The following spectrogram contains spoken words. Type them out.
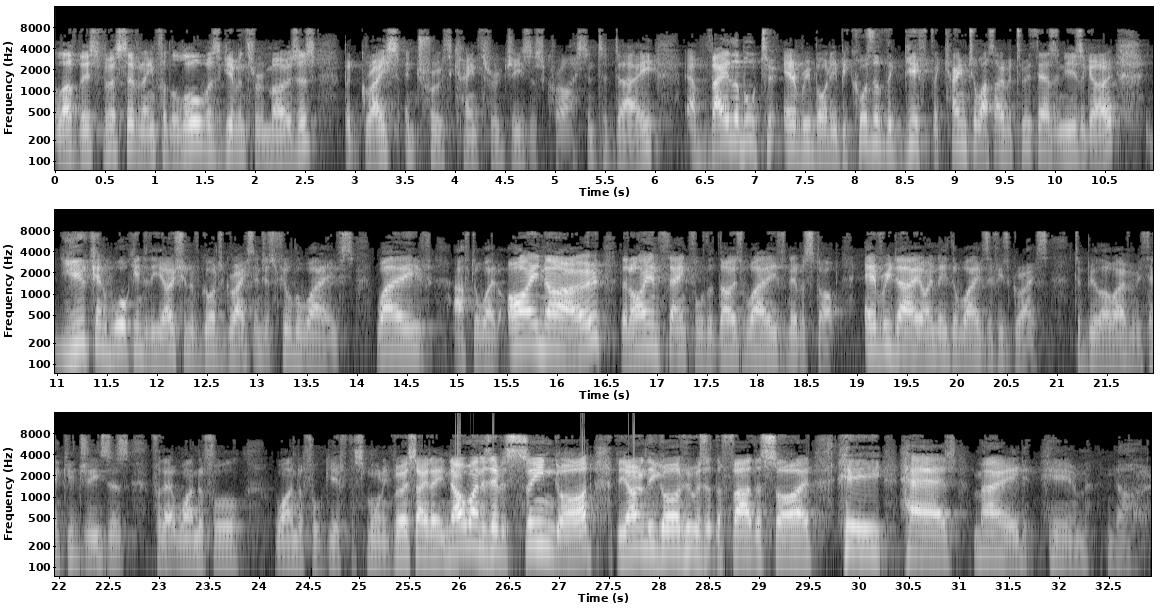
I love this, verse 17. For the law was given through Moses, but grace and truth came through Jesus Christ. And today, available to everybody because of the gift that came to us over 2,000 years ago, you can walk into the ocean of God's grace and just feel the waves, wave after wave. I know that I am thankful that those waves never stop. Every day I need the waves of His grace to billow over me. Thank you, Jesus, for that wonderful wonderful gift this morning. Verse 18 No one has ever seen God, the only God who is at the Father's side. He has made him known.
